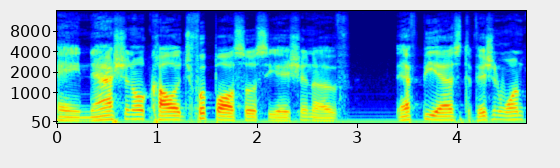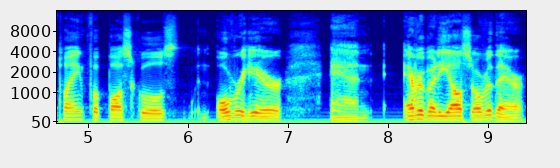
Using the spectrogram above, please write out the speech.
a National College Football Association of FBS Division One playing football schools over here and everybody else over there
